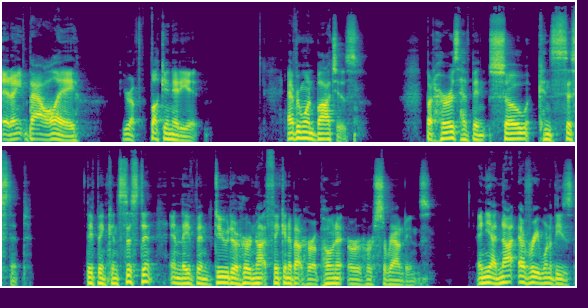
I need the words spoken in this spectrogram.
it ain't ballet, you're a fucking idiot. Everyone botches, but hers have been so consistent. They've been consistent and they've been due to her not thinking about her opponent or her surroundings. And yeah, not every one of these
